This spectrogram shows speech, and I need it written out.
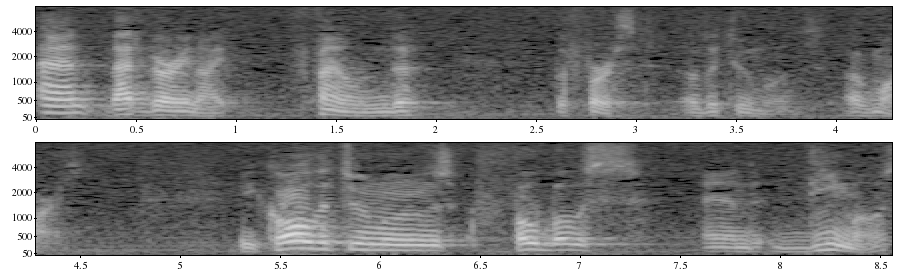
and that very night found the first of the two moons of Mars. He called the two moons Phobos and Deimos.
